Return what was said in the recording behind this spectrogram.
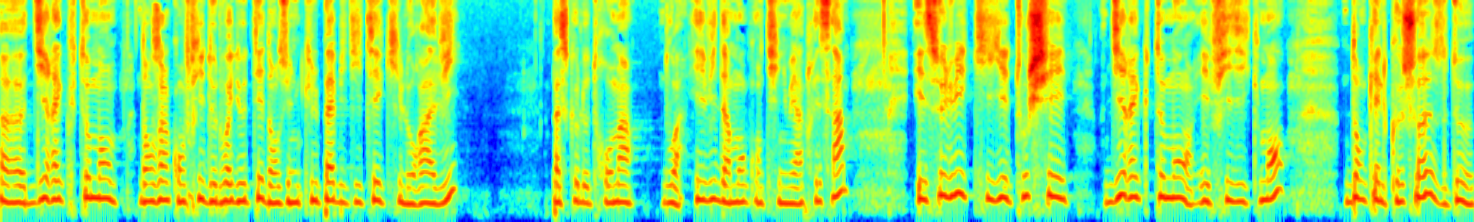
euh, directement dans un conflit de loyauté, dans une culpabilité qu'il aura à vie, parce que le trauma doit évidemment continuer après ça, et celui qui est touché directement et physiquement dans quelque chose de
